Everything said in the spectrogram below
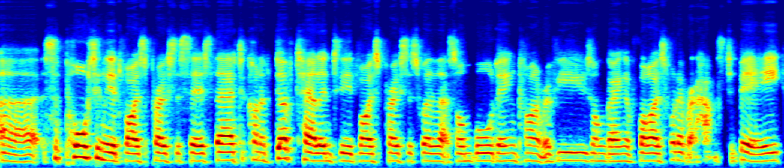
uh, supporting the advice processes there to kind of dovetail into the advice process, whether that's onboarding, client reviews, ongoing advice, whatever it happens to be,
